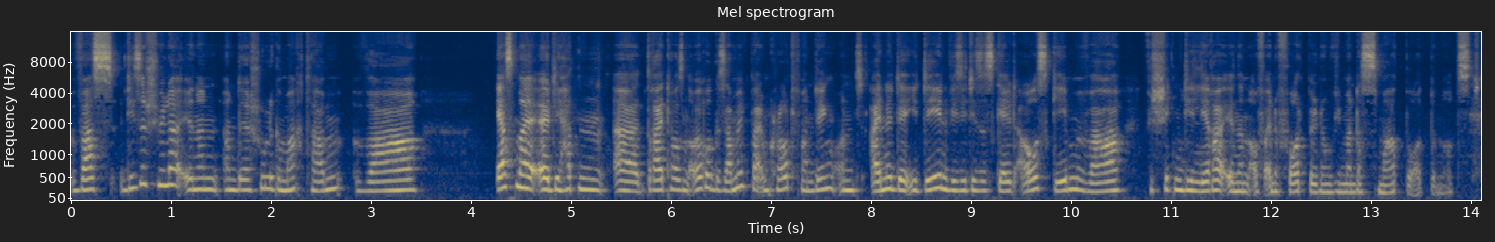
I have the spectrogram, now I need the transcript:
was diese SchülerInnen an der Schule gemacht haben, war erstmal, äh, die hatten äh, 3000 Euro gesammelt bei einem Crowdfunding und eine der Ideen, wie sie dieses Geld ausgeben, war, wir schicken die LehrerInnen auf eine Fortbildung, wie man das Smartboard benutzt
